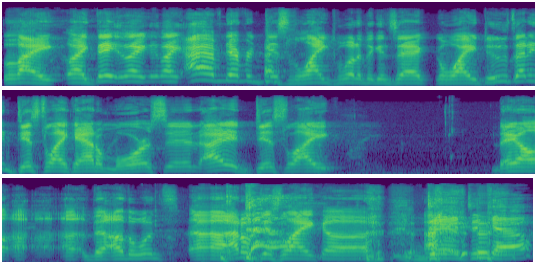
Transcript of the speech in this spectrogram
Like, like they like like I have never disliked one of the Gonzaga white dudes. I didn't dislike Adam Morrison. I didn't dislike they all uh, uh, uh the other ones. Uh, I don't dislike uh, Dan Dickau.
